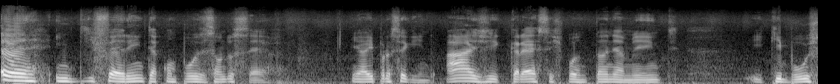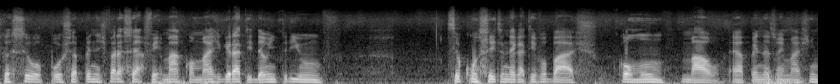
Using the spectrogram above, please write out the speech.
é indiferente à composição do servo. E aí prosseguindo, age, cresce espontaneamente e que busca seu oposto apenas para se afirmar com mais gratidão e triunfo. Seu conceito negativo baixo, comum, mal, é apenas uma imagem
